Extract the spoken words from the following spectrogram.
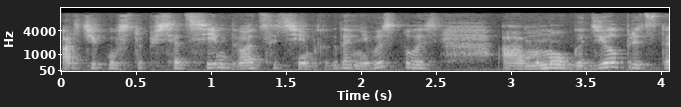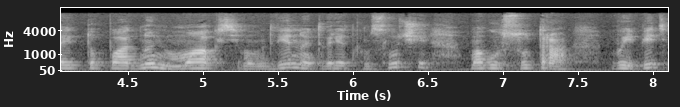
артикул 157-27, когда не выспалась, а много дел предстоит, то по одной, максимум две, но это в редком случае, могу с утра выпить,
